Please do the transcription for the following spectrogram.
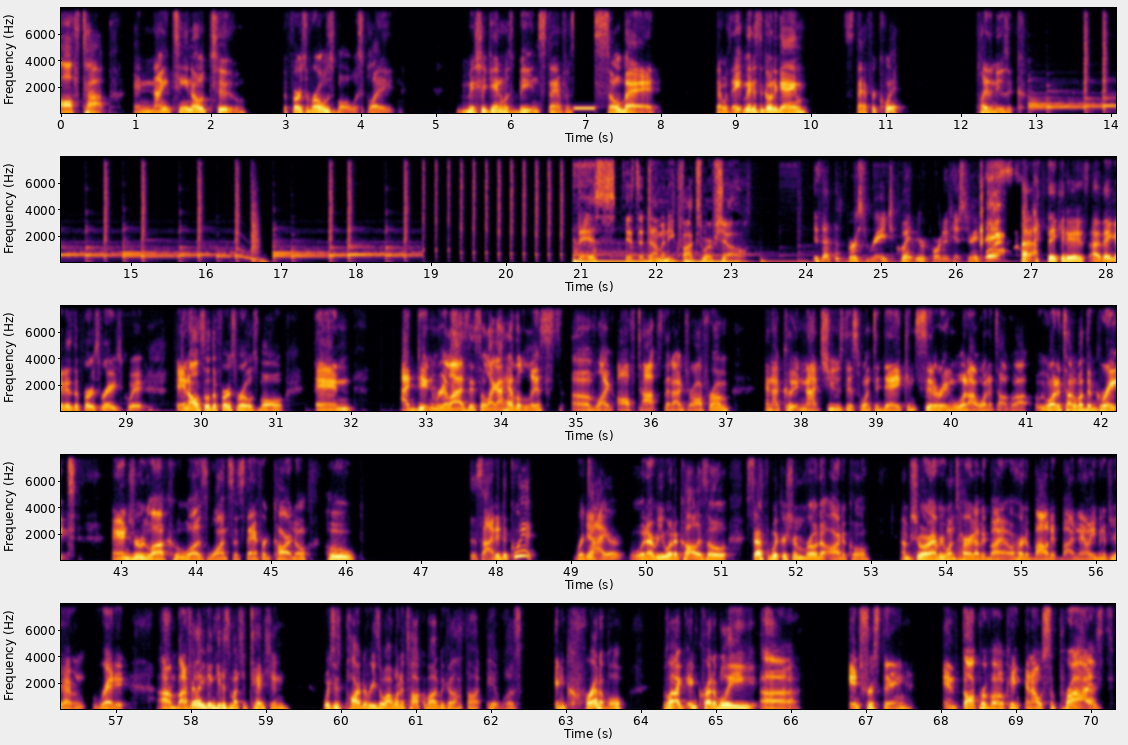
off top in 1902, the first Rose Bowl was played. Michigan was beating Stanford so bad that with eight minutes to go in the game, Stanford quit. Play the music. This is the Dominique Foxworth Show. Is that the first rage quit in recorded history? I think it is. I think it is the first rage quit and also the first Rose Bowl. And I didn't realize it. So, like, I have a list of like off tops that I draw from, and I could not choose this one today, considering what I want to talk about. We want to talk about the great Andrew Luck, who was once a Stanford Cardinal, who decided to quit, retire, yeah. whatever you want to call it. So, Seth Wickersham wrote an article I'm sure everyone's heard of it by or heard about it by now, even if you haven't read it. Um, but I feel like it didn't get as much attention, which is part of the reason why I want to talk about it because I thought it was incredible. Like incredibly uh interesting and thought provoking. And I was surprised.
